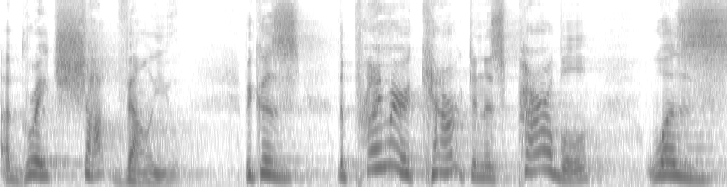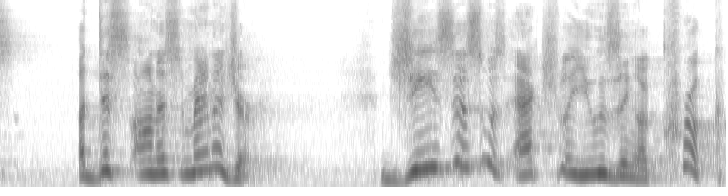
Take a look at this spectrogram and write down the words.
a great shock value because the primary character in this parable was a dishonest manager. Jesus was actually using a crook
